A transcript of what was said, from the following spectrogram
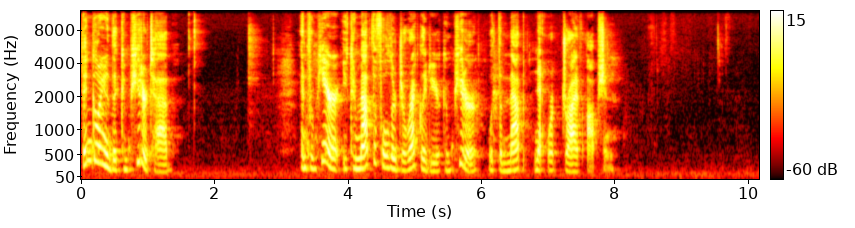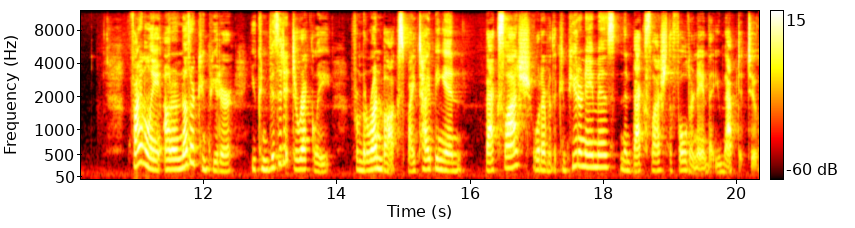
then going to the Computer tab and from here, you can map the folder directly to your computer with the Map Network Drive option. Finally, on another computer, you can visit it directly from the run box by typing in backslash, whatever the computer name is, and then backslash the folder name that you mapped it to.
